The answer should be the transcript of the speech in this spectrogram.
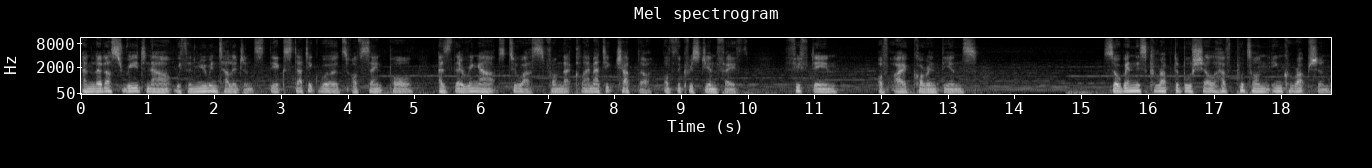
And let us read now with a new intelligence the ecstatic words of St. Paul as they ring out to us from that climatic chapter of the Christian faith, 15 of I Corinthians. So when this corruptible shall have put on incorruption,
